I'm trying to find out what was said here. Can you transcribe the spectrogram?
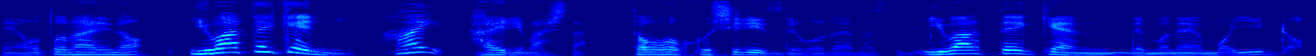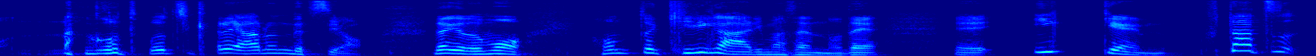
えーお隣の岩手県にはい。入りました。東北シリーズでございますけど、岩手県でもね、もういろんなご当地カレーあるんですよ。だけども、本当にキリがありませんので、えー一軒二つ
